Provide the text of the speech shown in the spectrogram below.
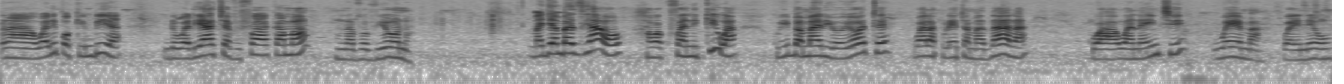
na walipokimbia ndio waliacha vifaa kama mnavyoviona. Majambazi hao hawakufanikiwa kuiba mali yoyote wala kuleta madhara kwa wananchi wema wa eneo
